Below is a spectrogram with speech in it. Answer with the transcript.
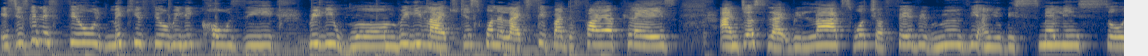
It's just gonna feel make you feel really cozy really warm really like just want to like sit by the fireplace and just like relax watch your favorite movie and you'll be smelling so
